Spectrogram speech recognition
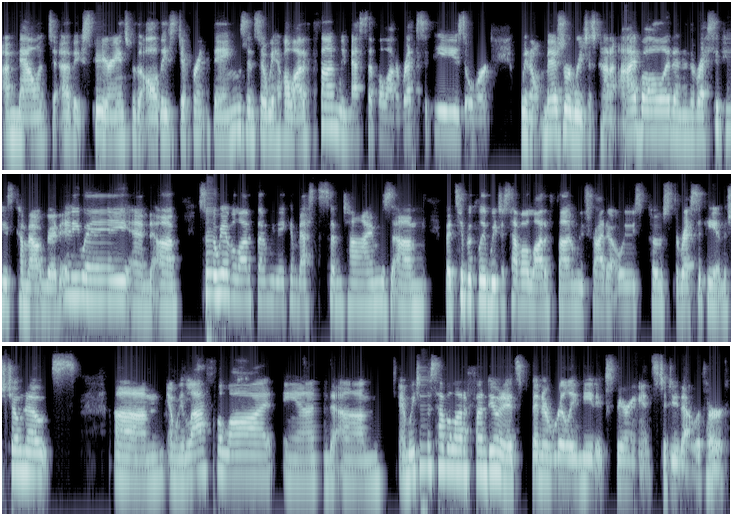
amount of experience with all these different things. And so we have a lot of fun. We mess up a lot of recipes or we don't measure, we just kind of eyeball it and then the recipes come out good anyway. And um, so we have a lot of fun. We make a mess sometimes, um, but typically we just have a lot of fun. We try to always post the recipe in the show notes. Um, and we laugh a lot and um, and we just have a lot of fun doing it. It's been a really neat experience to do that with her.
